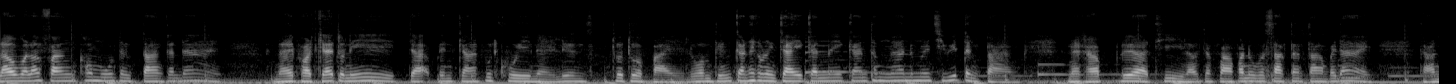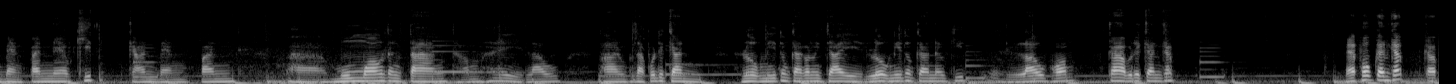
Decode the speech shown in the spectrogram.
เรามารับฟังข้อมูลต่างๆกันได้ ในพอดแคสต์ตัวนี้จะเป็นการพูดคุยในเรื่องทั่ว ๆ ไป รวมถึงการให้กำลังใจกันในการทำงานดำเนินชีวิตต่างๆนะครับ เพื่อที่เราจะฝ่าฟันอุปสรรคต่างๆ ไปได้ การแบ่งปันแนวคิด การแบ่งปันมุมมองต่างๆ ให้เราผ่านอุปสรรคไปด้วยกัน โลกนี้ต้องการกำลังใจ โลกนี้ต้องการแนวคิด เราพร้อมก้าวไปด้วยกันครับ และพบกันครับกับ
